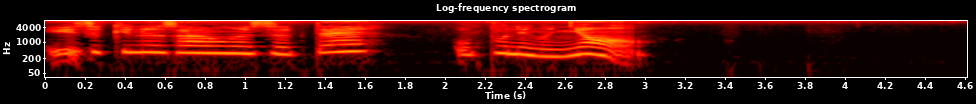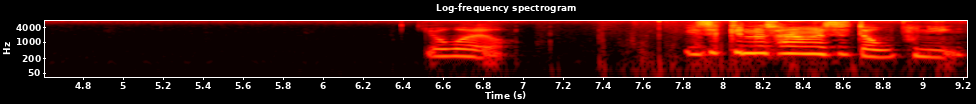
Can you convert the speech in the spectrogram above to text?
이 스킨을 사용했을 때 오프닝은요. 요거예요. 이 스킨을 사용했을 때 오프닝.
